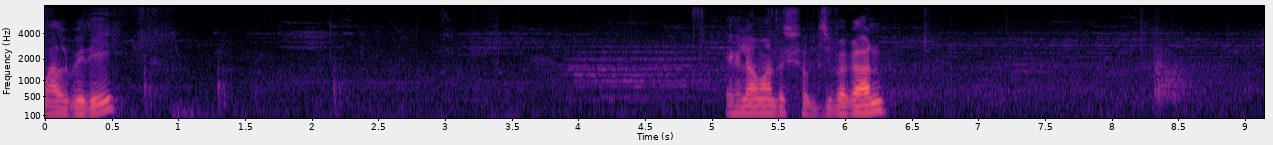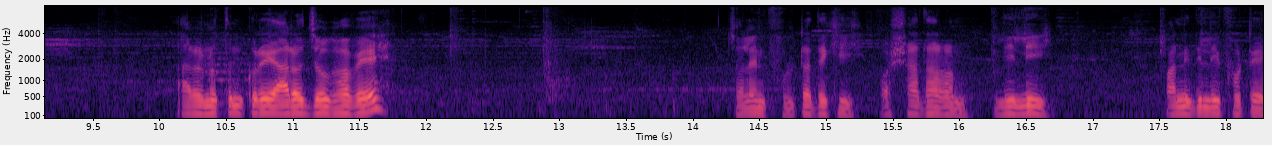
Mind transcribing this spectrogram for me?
মালবেরি। এগুলো আমাদের সবজি বাগান। আরও নতুন করে আরও যোগ হবে। চলেন ফুলটা দেখি, অসাধারণ, লিলি, পানি দিলেই ফোটে।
